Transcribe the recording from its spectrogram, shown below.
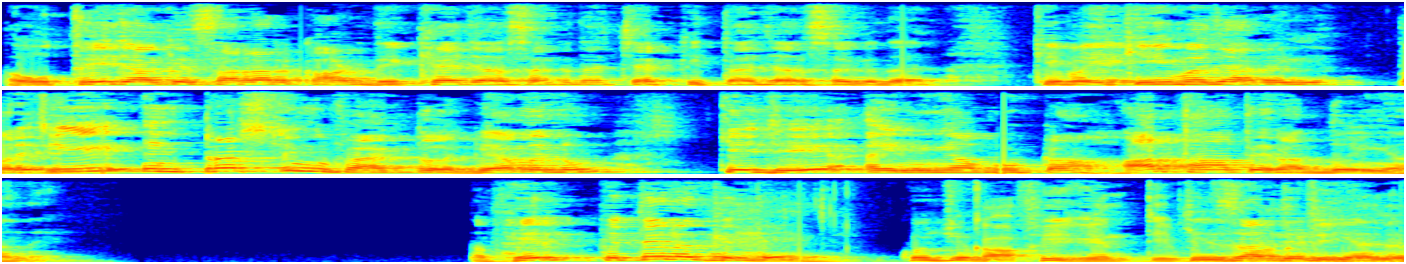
ਤਾਂ ਉੱਥੇ ਜਾ ਕੇ ਸਾਰਾ ਰਿਕਾਰਡ ਦੇਖਿਆ ਜਾ ਸਕਦਾ ਚੈੱਕ ਕੀਤਾ ਜਾ ਸਕਦਾ ਕਿ ਭਾਈ ਕੀ ਵਜ੍ਹਾ ਰਹੀ ਹੈ। ਪਰ ਇਹ ਇੰਟਰਸਟਿੰਗ ਫੈਕਟ ਲੱਗਿਆ ਮੈਨੂੰ ਕਿ ਜੇ ਇੰਨੀਆਂ ਵੋਟਾਂ ਹਰ ਥਾਂ ਤੇ ਰੱਦ ਹੋਈਆਂ ਨੇ ਤਾਂ ਫਿਰ ਕਿਤੇ ਨਾ ਕਿਤੇ ਕੁਝ ਕਾਫੀ ਗਿਣਤੀ ਚੀਜ਼ਾਂ ਜਿਹੜੀਆਂ। ਨੇ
